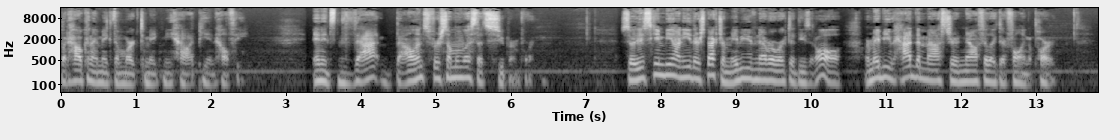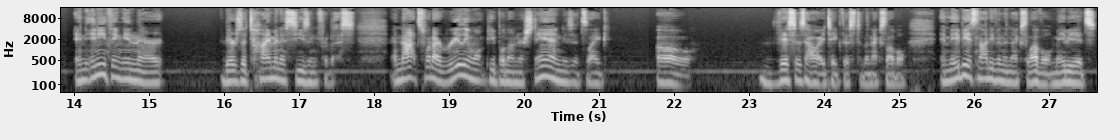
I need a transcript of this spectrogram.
But how can I make them work to make me happy and healthy? And it's that balance for some of us that's super important. So this can be on either spectrum. Maybe you've never worked at these at all, or maybe you had them mastered and now feel like they're falling apart. And anything in there, there's a time and a season for this. And that's what I really want people to understand is it's like, oh, this is how I take this to the next level. And maybe it's not even the next level. Maybe it's,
